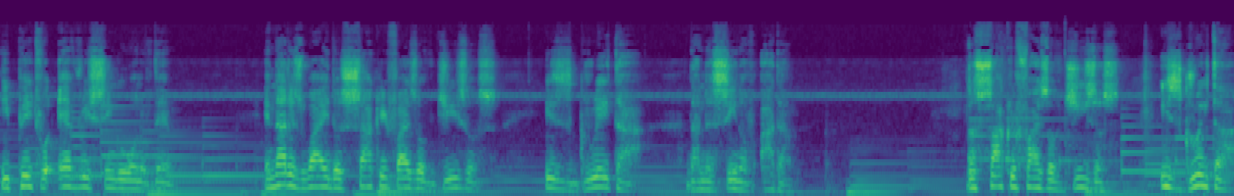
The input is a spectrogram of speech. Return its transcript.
He paid for every single one of them. And that is why the sacrifice of Jesus is greater than the sin of Adam. The sacrifice of Jesus is greater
